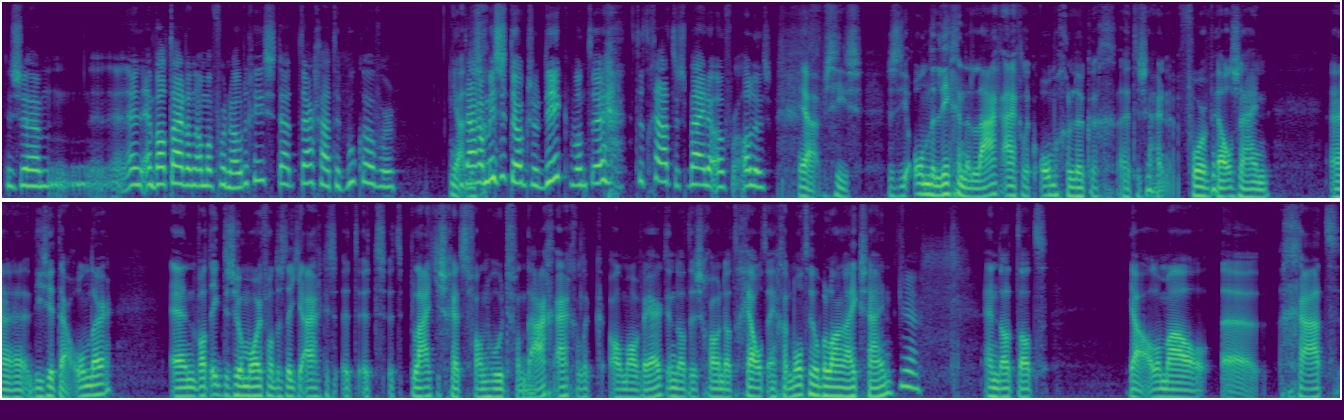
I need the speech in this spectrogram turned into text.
Dus, um, en, en wat daar dan allemaal voor nodig is, dat, daar gaat het boek over. Ja, Daarom dus, is het ook zo dik, want uh, het gaat dus beide over alles. Ja, precies. Dus die onderliggende laag eigenlijk om gelukkig uh, te zijn, voor welzijn, uh, die zit daaronder. En wat ik dus heel mooi vond, is dat je eigenlijk het, het, het, plaatje schetst van hoe het vandaag eigenlijk allemaal werkt. En dat is gewoon dat geld en genot heel belangrijk zijn. Ja. En dat dat ja, allemaal uh, gaat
